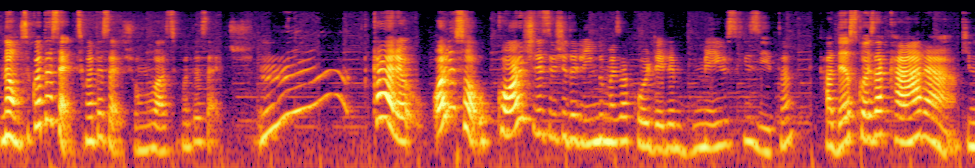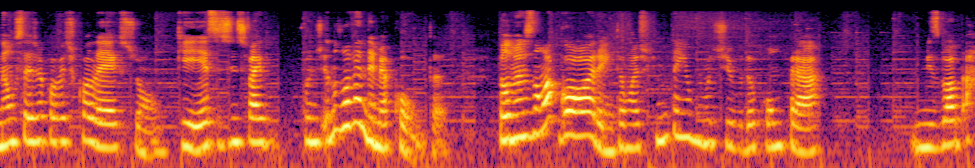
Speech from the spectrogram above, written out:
Não, 57. 57. Vamos lá, 57. Hum... Cara, olha só, o corte desse vestido é lindo, mas a cor dele é meio esquisita. Cadê as coisas cara? Que não seja Covet Collection. Que esse a gente vai. Eu não vou vender minha conta. Pelo menos não agora. Então acho que não tem motivo de eu comprar. Me esbaldar.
